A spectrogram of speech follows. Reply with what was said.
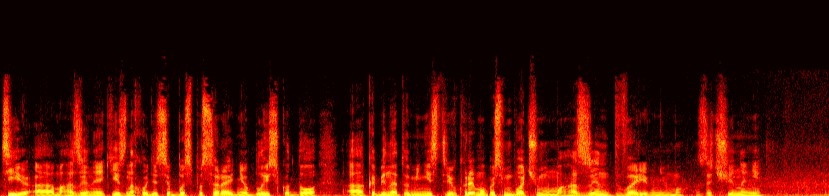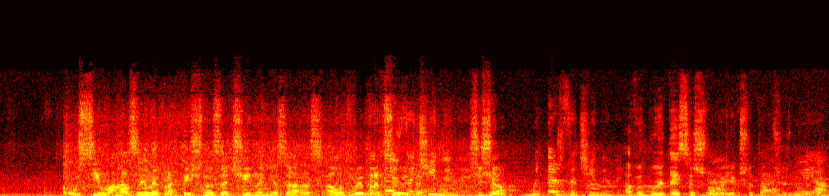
Ті е, магазини, які знаходяться безпосередньо близько до е, кабінету міністрів Криму. Ось ми бачимо магазин, двері в ньому зачинені. Усі магазини практично зачинені зараз. А от ви працюєте. Що що? Ми теж зачинені. А ви боїтеся, що якщо там щось Ну буде? як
